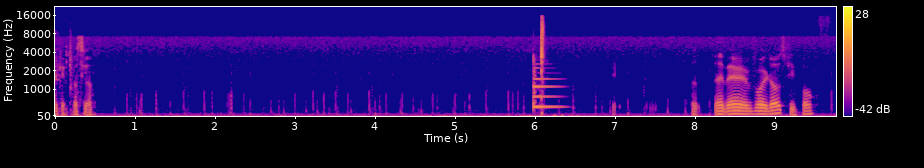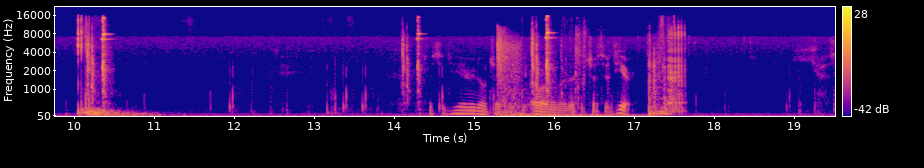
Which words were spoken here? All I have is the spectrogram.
Okay, let's go. People. Chest in here, no chest in here. Oh, no, no, there's a chest in here. Yes.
